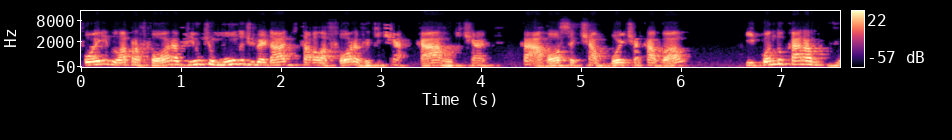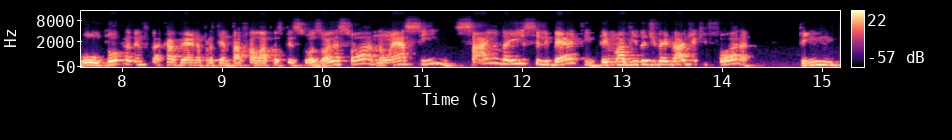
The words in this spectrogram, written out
foi lá para fora, viu que o mundo de verdade estava lá fora, viu que tinha carro, que tinha carroça, que tinha boi, tinha cavalo. E quando o cara voltou para dentro da caverna para tentar falar para as pessoas, olha só, não é assim, saiam daí, se libertem, tem uma vida de verdade aqui fora, tem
